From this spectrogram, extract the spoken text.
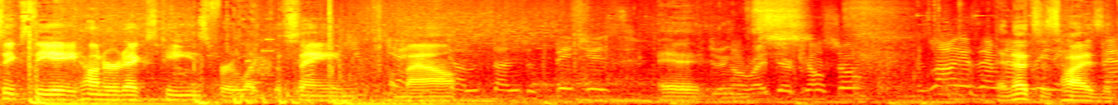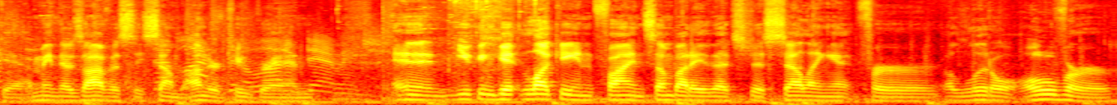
6800 XTs for like the same amount. Some sons of bitches. It- Doing all right there, Kelso? As long as I'm and that's as high as it breathing gets. I mean, there's obviously some under two did a lot of grand. And you can get lucky and find somebody that's just selling it for a little over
